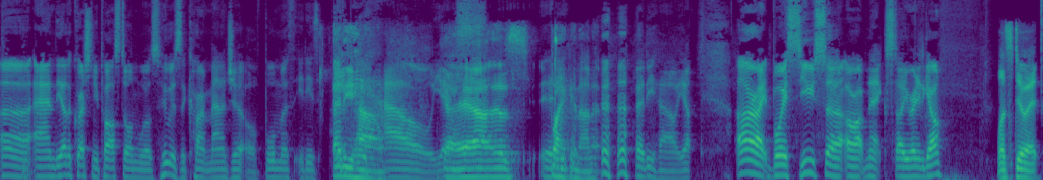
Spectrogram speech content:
Uh, and the other question you passed on was who is the current manager of Bournemouth? It is Eddie Howe. Howe, yes. Yeah, yeah, I was blanking on it. Eddie Howe, yeah. All right, boys, you, sir, are up next. Are you ready to go? Let's do it.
